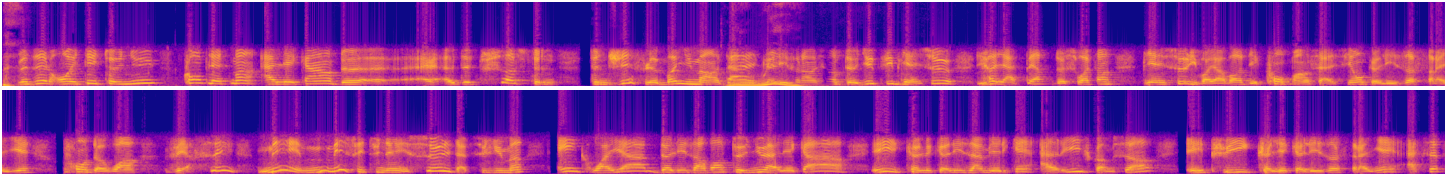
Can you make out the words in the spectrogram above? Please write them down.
je veux dire, ont été tenus complètement à l'écart de, euh, de tout ça. C'est une, c'est une gifle monumentale ben que les Français ont tenue. Puis, bien sûr, il y a la perte de 60. Bien sûr, il va y avoir des compensations que les Australiens vont devoir verser. Mais, mais c'est une insulte absolument incroyable de les avoir tenus à l'écart et que, que les Américains arrivent comme ça et puis que les, que les Australiens acceptent.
